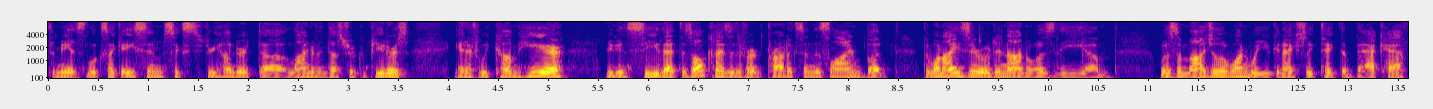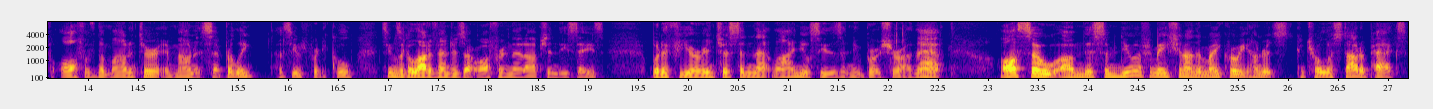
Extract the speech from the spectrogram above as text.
To me, it looks like ASEM 6300 uh, line of industrial computers. And if we come here, you can see that there's all kinds of different products in this line, but the one I zeroed in on was the um, was the modular one where you can actually take the back half off of the monitor and mount it separately. That seems pretty cool. Seems like a lot of vendors are offering that option these days. But if you're interested in that line, you'll see there's a new brochure on that. Also, um, there's some new information on the Micro 800 controller starter packs.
